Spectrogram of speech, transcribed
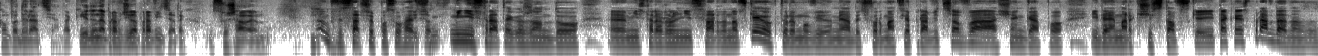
Konfederacja, tak? Jedyna prawdziwa prawica, tak usłyszałem. No, wystarczy posłuchać ministra tego rządu, e, ministra rolnictwa Ardanowskiego, który mówi, że miała być formacja prawicowa, a sięga po idee marksistowskie i taka jest prawda. No,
